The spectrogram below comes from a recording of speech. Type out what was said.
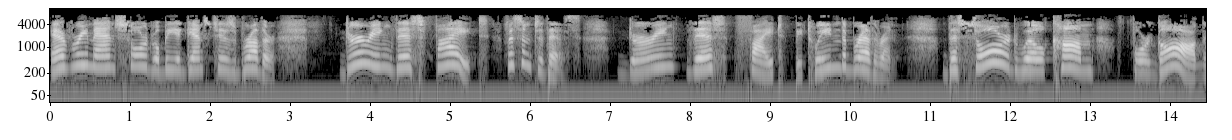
Every man's sword will be against his brother. During this fight, listen to this during this fight between the brethren, the sword will come for Gog.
